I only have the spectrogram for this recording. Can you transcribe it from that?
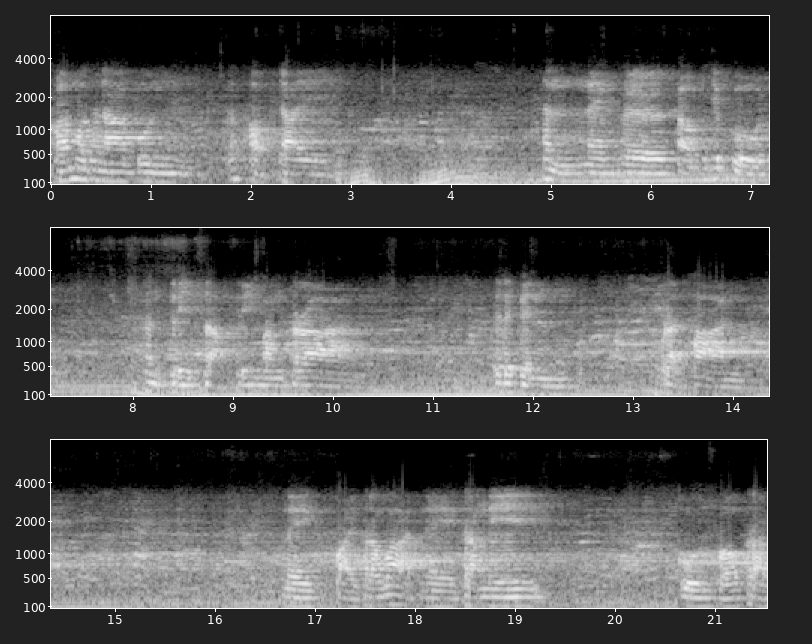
ขอโมทนาบุญและขอบใจ ท่านในอำเภอเขาพิจิกูรท่านตรีศักดิ์ศรีมังคราได้เป็นประธาน ในฝ่ายคารวาสในครั้งนี้กูลขอกราบ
